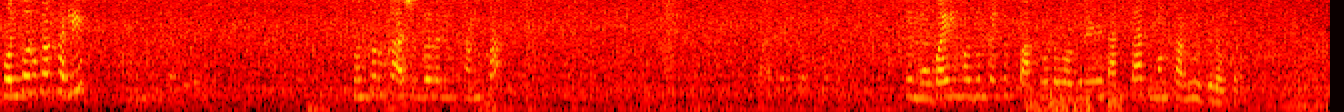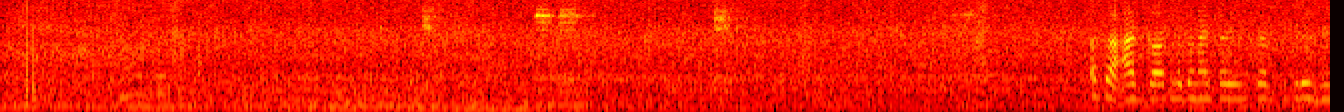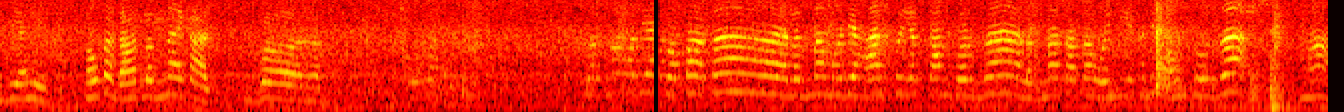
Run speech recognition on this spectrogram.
फोन करू का खाली? फोन करू का अशोक सांगू का? ते मोबाईलमधून काहीतरी पासवर्ड वगैरे टाकतात मग चालू होते लवकरच. असं आज गावात लग्न आहे तर तर तिकडेच बिझी आहे. हो का? गावात लग्न आहे का आज? बरं. हो लग्नामध्ये पप्पा बाप्पा आता. लग्नामध्ये हाच तर एक काम कर जा. लग्नात आता वहिनी एखादी पाहून ठेव जा. हां.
